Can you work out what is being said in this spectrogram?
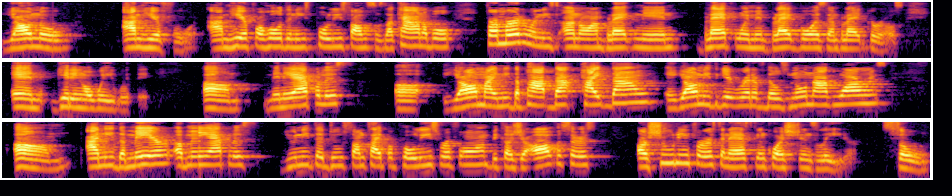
y'all know I'm here for it. I'm here for holding these police officers accountable for murdering these unarmed black men, black women, black boys, and black girls and getting away with it. Um, Minneapolis, uh, y'all might need to pop that pipe down and y'all need to get rid of those no-knock warrants. Um, I need the mayor of Minneapolis. You need to do some type of police reform because your officers are shooting first and asking questions later. So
